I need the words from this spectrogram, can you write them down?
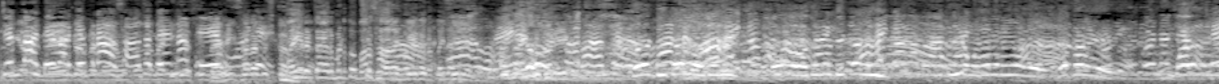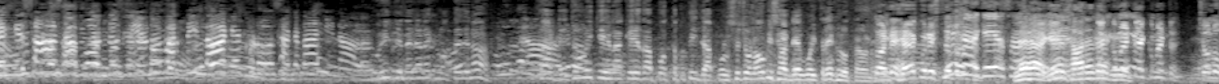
ਜੇ ਤੁਹਾਡੇ ਵਰਗੇ ਭਰਾ ਸਾਥ ਦੇਣ ਨਾ ਫੇਰ ਹੋਣਗੇ। ਅਸੀਂ ਰਿਟਾਇਰਮੈਂਟ ਤੋਂ ਬਾਅਦ ਸਾਥ ਦੇ ਕਰ ਪਹਿਲਾਂ। ਬਸ ਚਲੋ ਠੀਕ ਹੈ ਆਹ ਹੀ ਕੰਮ ਉਹਦੇ ਨਾਲ ਠੀਕ ਹੈ ਆਹ ਹੀ ਕੰਮ ਮਾਰਨਾ ਨਹੀਂ ਉਹਦੇ ਨਹੀਂ ਹੋਵੇ ਦੇਖਾਂਗੇ। ਜੇ ਕਿਸਾਨ ਦਾ ਪੁੱਤ ਸੀ ਤੂੰ ਵਰਦੀ ਲਾ ਕੇ ਖੜੋ ਸਕਦਾ ਹੀ ਨਾਲ। ਤੁਸੀਂ ਜਿੰਨੇ ਜਣੇ ਖਲੋਤੇ ਜੇ ਨਾ ਤੁਹਾਡੇ ਚੋਂ ਵੀ ਕਿਸੇ ਨਾ ਕਿਸੇ ਦਾ ਪੁੱਤ ਭਤੀਜਾ ਪੁਲਿਸ ਚ ਹੋਣਾ ਉਹ ਵੀ ਸਾਡੇ ਕੋਈ ਇਤਰੇ ਖਲੋਤਾ ਹੋਣਾ। ਤੁਹਾਡੇ ਹੈ ਕੋਈ ਰਿਸ਼ਤੇਦਾਰ? ਲੈ ਹੈਗੇ ਸਾਰੇ। ਦੇ ਇੱਕ ਮਿੰਟ ਇੱਕ ਮਿੰਟ। ਚਲੋ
